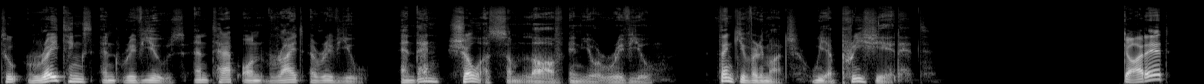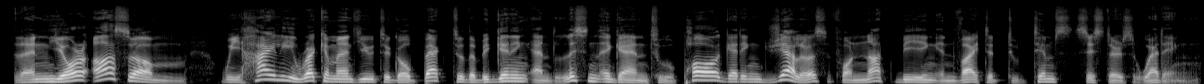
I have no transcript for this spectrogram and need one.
to Ratings and Reviews and tap on Write a Review and then show us some love in your review. Thank you very much. We appreciate it. Got it? Then you're awesome! We highly recommend you to go back to the beginning and listen again to Paul getting jealous for not being invited to Tim's sister's wedding.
